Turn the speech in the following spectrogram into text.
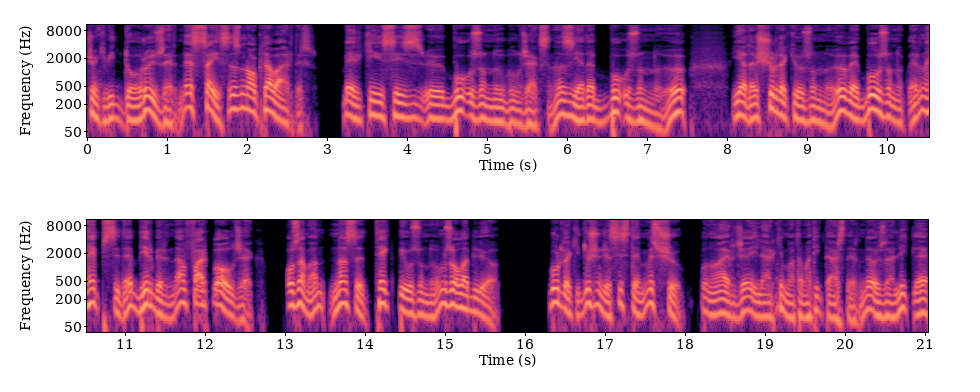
Çünkü bir doğru üzerinde sayısız nokta vardır. Belki siz e, bu uzunluğu bulacaksınız ya da bu uzunluğu ya da şuradaki uzunluğu ve bu uzunlukların hepsi de birbirinden farklı olacak. O zaman nasıl tek bir uzunluğumuz olabiliyor? Buradaki düşünce sistemimiz şu. Bunu ayrıca ileriki matematik derslerinde özellikle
